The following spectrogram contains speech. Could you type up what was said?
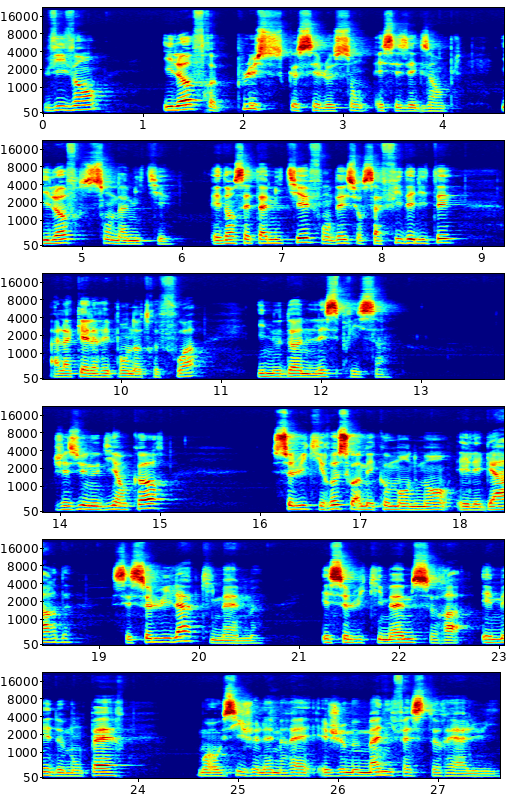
Vivant, il offre plus que ses leçons et ses exemples, il offre son amitié. Et dans cette amitié fondée sur sa fidélité, à laquelle répond notre foi, il nous donne l'Esprit Saint. Jésus nous dit encore, celui qui reçoit mes commandements et les garde, c'est celui-là qui m'aime. Et celui qui m'aime sera aimé de mon Père. Moi aussi je l'aimerai et je me manifesterai à lui.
